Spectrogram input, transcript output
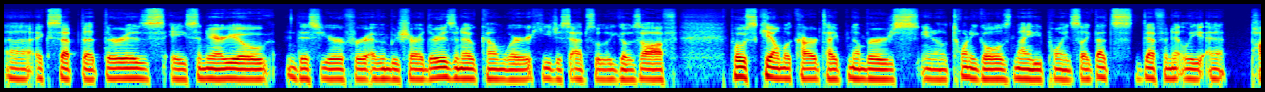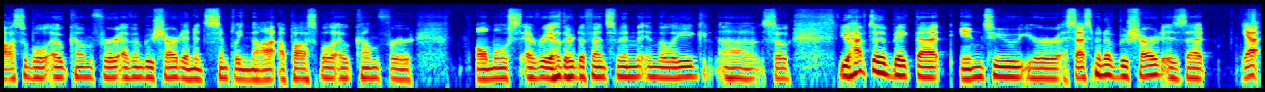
uh, accept that there is a scenario this year for Evan Bouchard. There is an outcome where he he just absolutely goes off. Post Cale Makar type numbers, you know, 20 goals, 90 points. Like that's definitely a possible outcome for Evan Bouchard, and it's simply not a possible outcome for almost every other defenseman in the league. Uh, so you have to bake that into your assessment of Bouchard is that yeah,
